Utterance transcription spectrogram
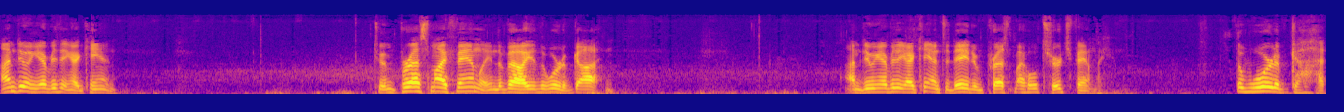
I'm doing everything I can to impress my family in the value of the Word of God. I'm doing everything I can today to impress my whole church family. The Word of God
